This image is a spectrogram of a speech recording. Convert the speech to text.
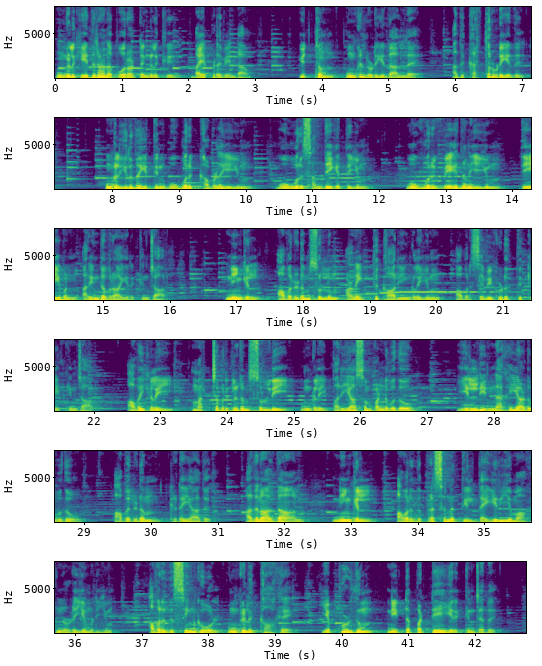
உங்களுக்கு எதிரான போராட்டங்களுக்கு பயப்பட வேண்டாம். யுத்தம் உங்களுடையது அல்ல அது கர்த்தருடையது. உங்கள் இருதயத்தின் ஒவ்வொரு கவலையையும் ஒவ்வொரு சந்தேகத்தையும் ஒவ்வொரு வேதனையையும் தேவன் அறிந்தவராயிருக்கின்றார். நீங்கள் அவரிடம் சொல்லும் அனைத்து காரியங்களையும் அவர் செவி கொடுத்து கேட்கின்றார். அவைகளை மற்றவர்களிடம் சொல்லி உங்களை பரியாசம் பண்ணுவதோ எள்ளி நகையாடுவதோ அவரிடம் கிடையாது. அதனால்தான் நீங்கள் அவரது பிரசன்னத்தில் தைரியமாக நுழைய முடியும். அவரது செங்கோல் உங்களுக்காக எப்பொழுதும் நீட்டப்பட்டே இருக்கின்றது.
